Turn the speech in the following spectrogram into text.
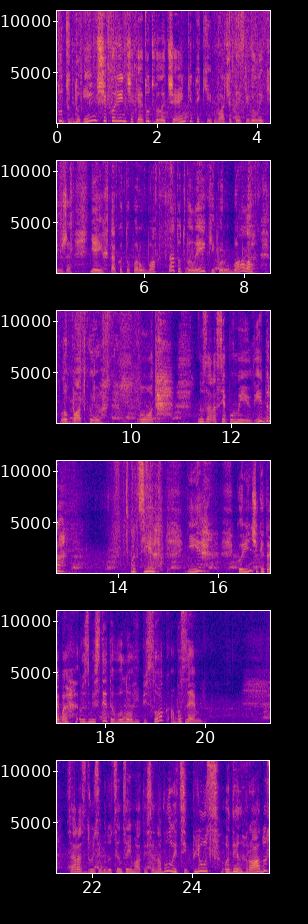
тут інші корінчики, а тут величенькі такі, бачите, які великі вже. Я їх так ото порубала. Та тут великі, порубала лопаткою. От. Ну, зараз я помию відра. Оці і корінчики треба розмістити в вологий пісок або землю. Зараз, друзі, буду цим займатися на вулиці. Плюс один градус,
